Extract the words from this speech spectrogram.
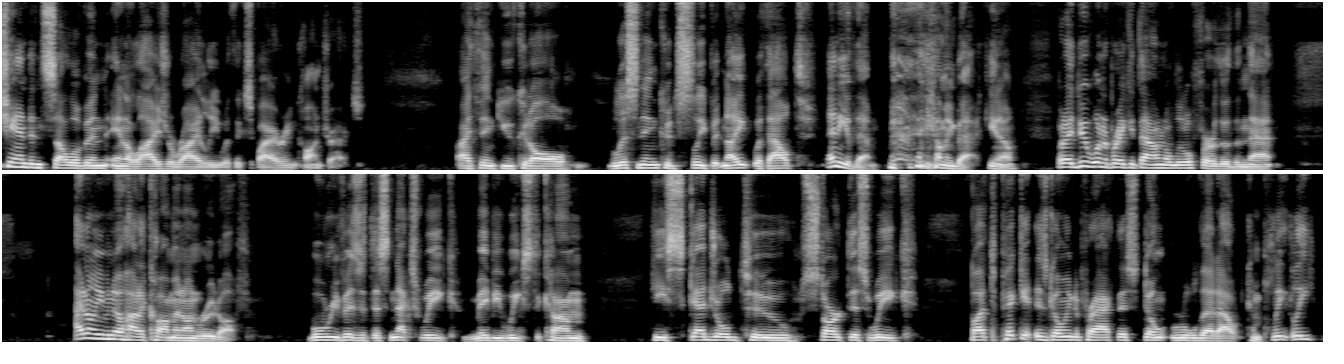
Chandon Sullivan and Elijah Riley with expiring contracts. I think you could all listening could sleep at night without any of them coming back, you know. But I do want to break it down a little further than that. I don't even know how to comment on Rudolph. We'll revisit this next week, maybe weeks to come. He's scheduled to start this week, but Pickett is going to practice. Don't rule that out completely.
